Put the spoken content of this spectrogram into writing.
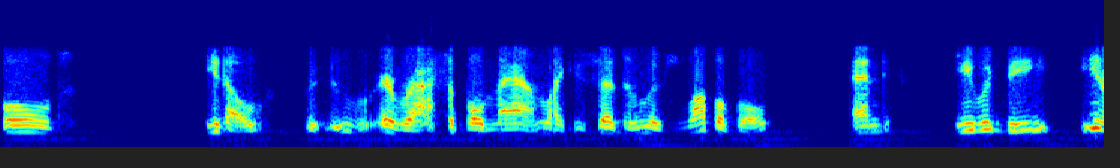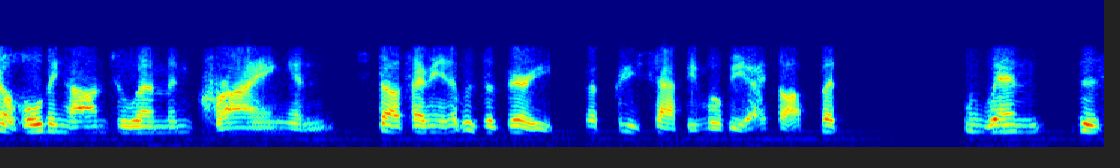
old, you know, irascible man, like you said, who was lovable, and he would be, you know, holding on to him and crying and stuff. I mean, it was a very, a pretty sappy movie, I thought. But when this,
